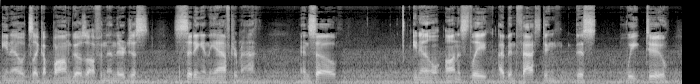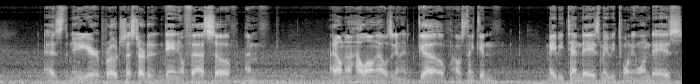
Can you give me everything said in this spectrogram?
You know, it's like a bomb goes off and then they're just sitting in the aftermath. And so, you know, honestly, I've been fasting this week too. As the new year approached, I started a Daniel fast, so I'm I don't know how long I was to go. I was thinking maybe 10 days, maybe 21 days.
